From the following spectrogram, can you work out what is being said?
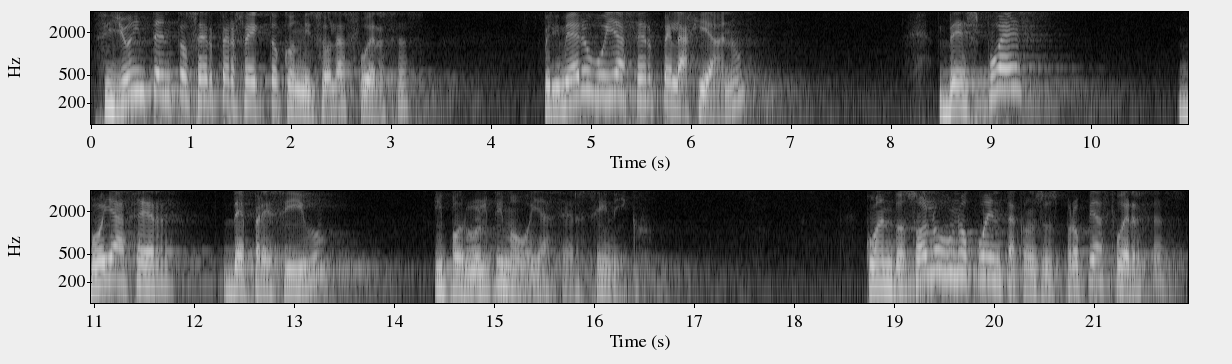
Si yo intento ser perfecto con mis solas fuerzas, primero voy a ser pelagiano, después voy a ser depresivo y por último voy a ser cínico. Cuando solo uno cuenta con sus propias fuerzas,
